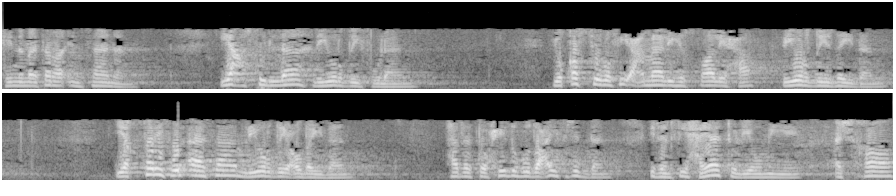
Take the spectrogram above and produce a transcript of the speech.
حينما ترى إنسانا يعصي الله ليرضي فلان. يقصر في أعماله الصالحة ليرضي زيدا. يقترف الآثام ليرضي عبيدا. هذا توحيده ضعيف جدا. إذا في حياته اليومية أشخاص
